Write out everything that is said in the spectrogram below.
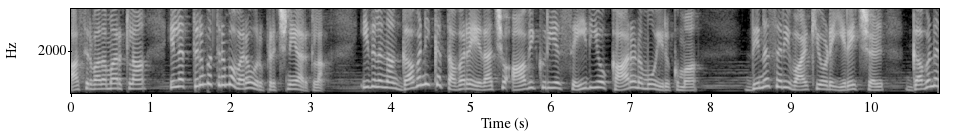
ஆசீர்வாதமா இருக்கலாம் இல்ல திரும்ப திரும்ப வர ஒரு பிரச்சனையா இருக்கலாம். இதுல நான் கவனிக்க தவற ஏதாச்சும் ஆவிக்குரிய செய்தியோ காரணமோ இருக்குமா? தினசரி வாழ்க்கையோட இரைச்சல் கவன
